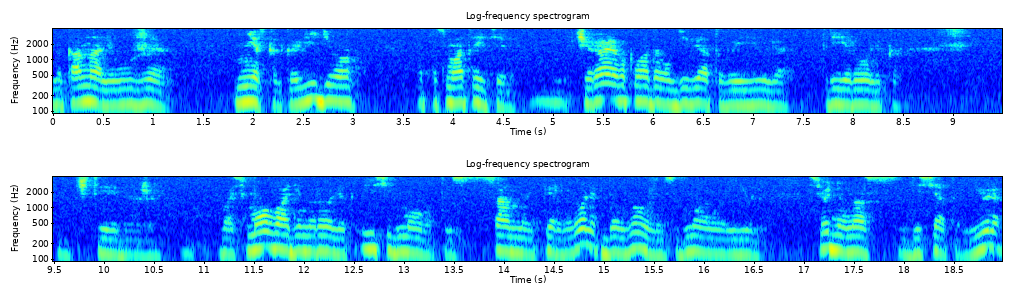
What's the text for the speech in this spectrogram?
на канале уже несколько видео. Посмотрите, вчера я выкладывал 9 июля три ролика, 4 даже. 8 один ролик и 7 то есть самый первый ролик был выложен 7 июля. Сегодня у нас 10 июля.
